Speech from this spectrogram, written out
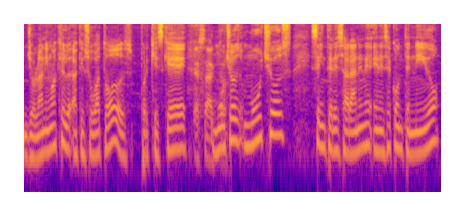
yo lo animo a que, a que suba a todos, porque es que muchos, muchos se interesarán en, ese contenido,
